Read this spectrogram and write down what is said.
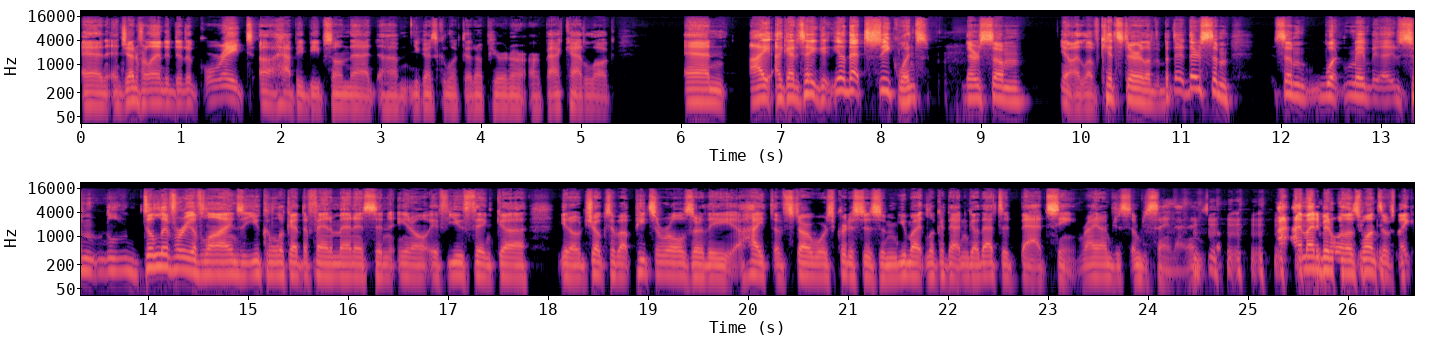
and and Jennifer Landa did a great uh, happy beeps on that. Um, you guys can look that up here in our, our back catalog, and I I got to tell you, you know that sequence. There's some, you know, I love Kitster, I love it, but there, there's some some what maybe uh, some delivery of lines that you can look at the Phantom Menace, and you know if you think uh, you know jokes about pizza rolls are the height of Star Wars criticism, you might look at that and go, "That's a bad scene," right? I'm just I'm just saying that. And so, I, I might have been one of those ones that was like,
